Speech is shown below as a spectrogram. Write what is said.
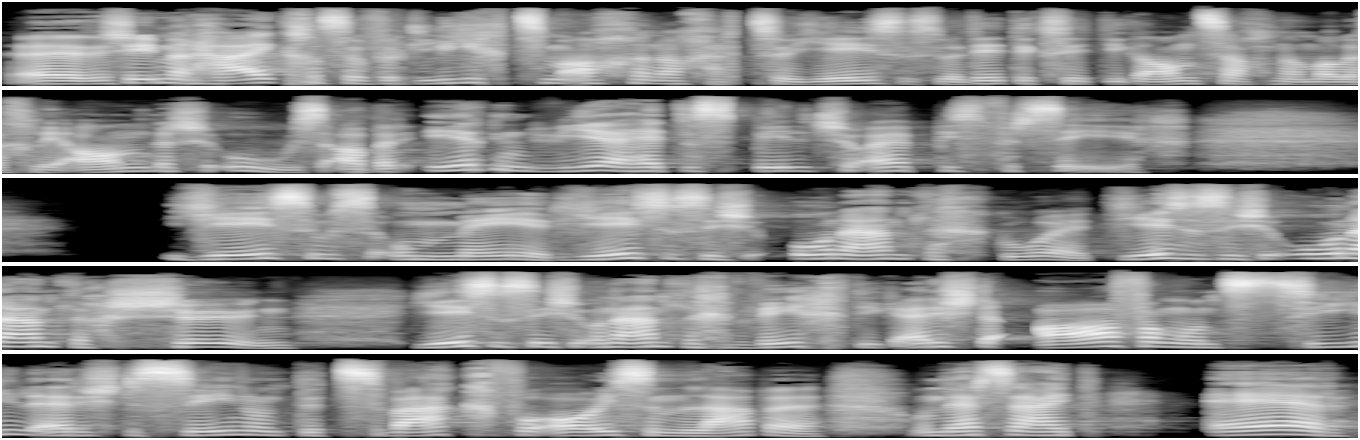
Es äh, ist immer heikel, so Vergleich zu machen nachher zu Jesus, weil dort sieht die ganze Sache nochmal ein bisschen anders aus. Aber irgendwie hat das Bild schon etwas für sich. Jesus und mehr. Jesus ist unendlich gut. Jesus ist unendlich schön. Jesus ist unendlich wichtig. Er ist der Anfang und das Ziel. Er ist der Sinn und der Zweck von unserem Leben. Und er sagt, er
